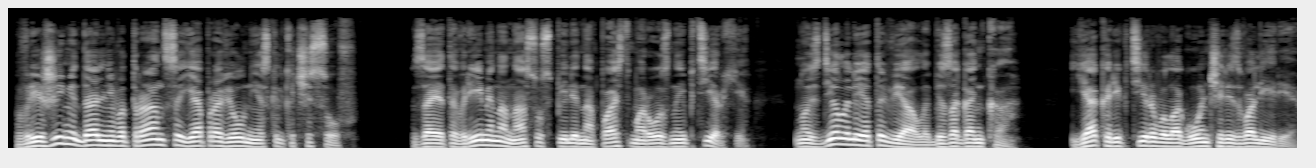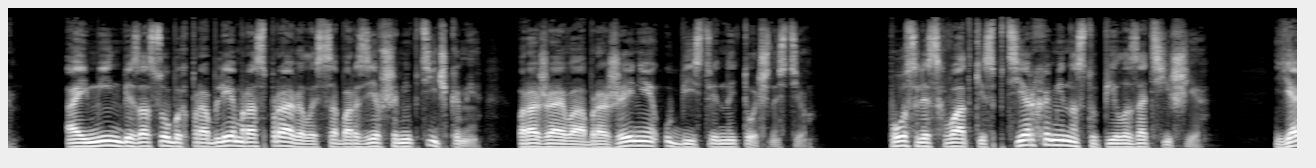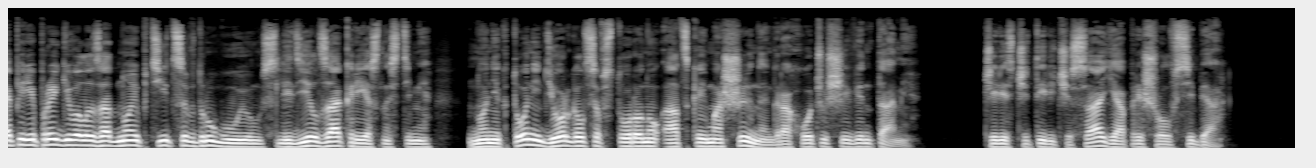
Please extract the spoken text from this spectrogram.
В режиме дальнего транса я провел несколько часов. За это время на нас успели напасть морозные птерхи, но сделали это вяло, без огонька. Я корректировал огонь через Валерия. Аймин без особых проблем расправилась с оборзевшими птичками, поражая воображение убийственной точностью. После схватки с птерхами наступило затишье. Я перепрыгивал из одной птицы в другую, следил за окрестностями, но никто не дергался в сторону адской машины, грохочущей винтами. Через четыре часа я пришел в себя.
